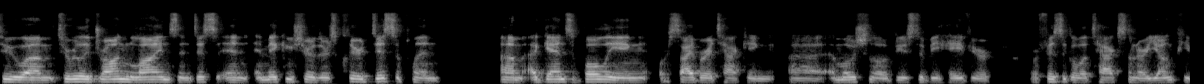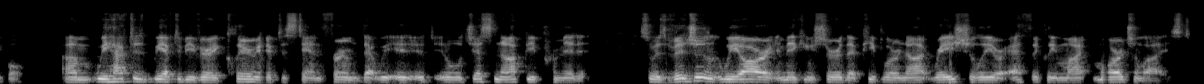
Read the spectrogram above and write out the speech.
to um, to really drawing lines and, dis- and and making sure there's clear discipline um, against bullying or cyber attacking, uh, emotional abusive behavior, or physical attacks on our young people. Um, we have to we have to be very clear. We have to stand firm that we it, it will just not be permitted. So as vigilant we are in making sure that people are not racially or ethnically ma- marginalized,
